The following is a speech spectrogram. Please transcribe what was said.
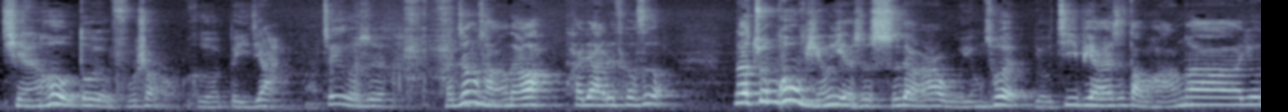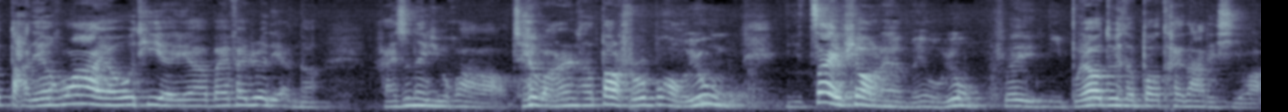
前后都有扶手和杯架啊，这个是很正常的啊，他家的特色。那中控屏也是十点二五英寸，有 GPS 导航啊，有打电话呀、OTA 呀、WiFi 热点呢。还是那句话啊，这玩意儿它到时候不好用，你再漂亮也没有用，所以你不要对它抱太大的希望。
